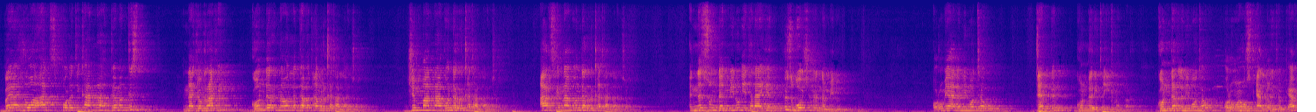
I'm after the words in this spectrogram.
በህወሀት ፖለቲካና ህገ መንግስት እና ጂኦግራፊ ጎንደር እና ወለጋ በጣም ርቀት አላቸው። ጅማና ጎንደር ርቀት አላቸው። አርሲና ጎንደር ርቀት አላቸው። እነሱ እንደሚሉን የተለያየ ህዝቦች ነን ነው የሚሉን። ኦሮሚያ ለሚሞተው ደም ግን ጎንደር ይጠይቅ ነበር። ጎንደር ለሚሞተው ኦሮሞ ውስጥ ያለው ኢትዮጵያዊ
